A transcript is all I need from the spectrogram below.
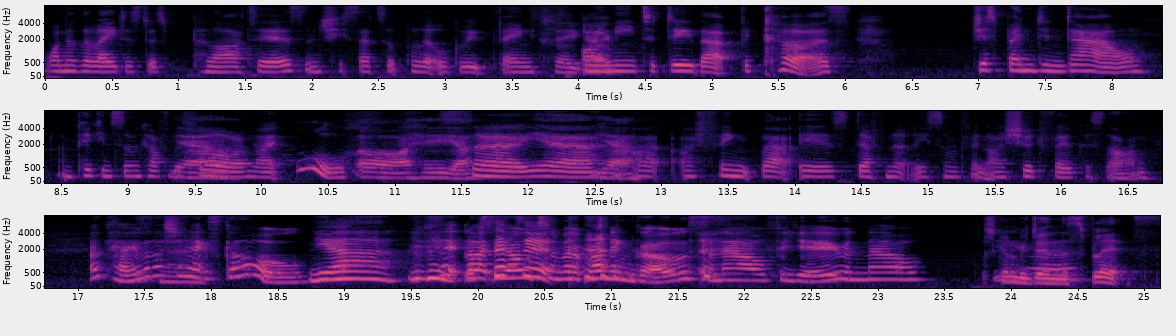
one of the ladies does Pilates, and she set up a little group thing. There you I need to do that because just bending down and picking something off the Yeah. floor, I'm like, oh. oh, I hear you. So yeah, Yeah. I, I think that is definitely something I should focus on. okay, well, that's your next goal. Yeah, You've hit like the ultimate running goal. so now for you, and now She's going to be doing the splits.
